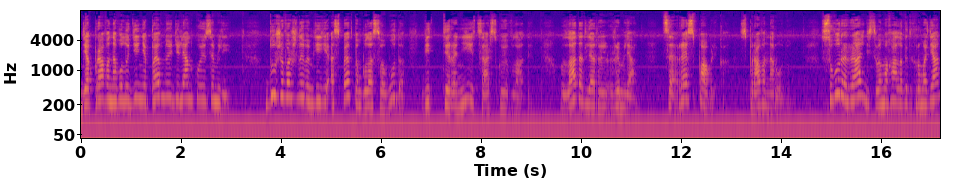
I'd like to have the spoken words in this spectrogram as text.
як право на володіння певною ділянкою землі. Дуже важливим її аспектом була свобода від тиранії царської влади. Влада для римлян це респабліка, справа народу. Сувора реальність вимагала від громадян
